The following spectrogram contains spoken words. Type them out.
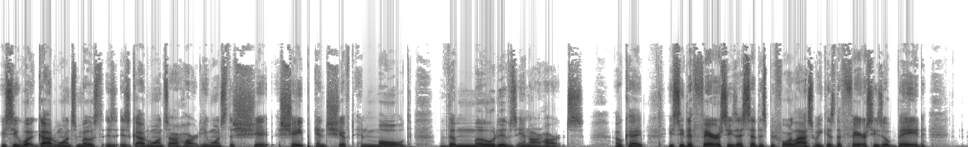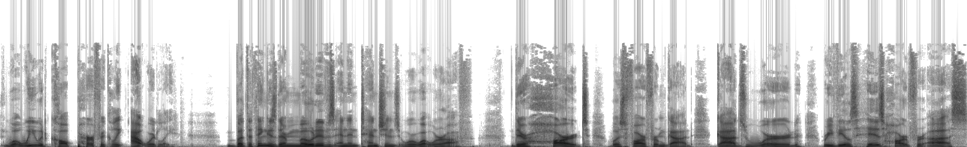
You see, what God wants most is, is God wants our heart. He wants to shape, shape and shift and mold the motives in our hearts. Okay? You see, the Pharisees, I said this before last week, is the Pharisees obeyed what we would call perfectly outwardly. But the thing is, their motives and intentions were what were off. Their heart was far from God. God's word reveals his heart for us,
